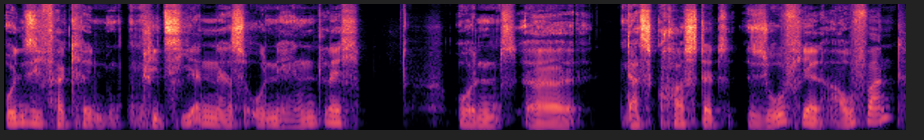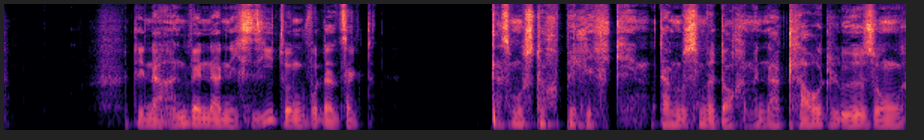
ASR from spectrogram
und sie verkomplizieren es unendlich und äh, das kostet so viel Aufwand, den der Anwender nicht sieht und wo der sagt, das muss doch billig gehen. Da müssen wir doch mit einer Cloud-Lösung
